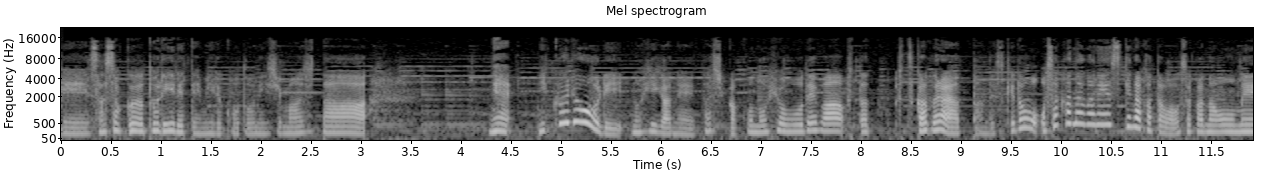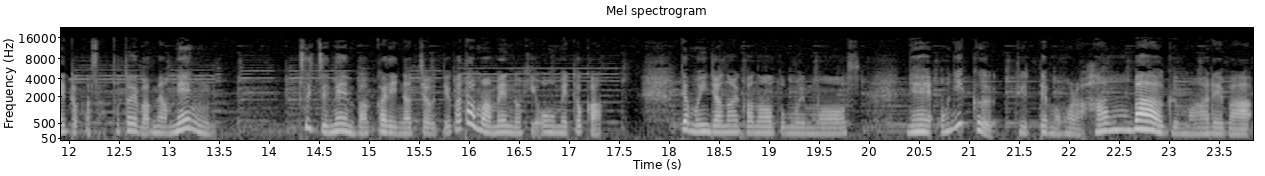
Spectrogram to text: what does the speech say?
えー早速取り入れてみることにしました。ね肉料理の日がね確かこの表では 2, 2日ぐらいあったんですけどお魚がね好きな方はお魚多めとかさ例えば、まあ、麺ついつい麺ばっかりになっちゃうっていう方は、まあ、麺の日多めとかでもいいんじゃないかなと思います。ねお肉って言ってもほらハンバーグもあれば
